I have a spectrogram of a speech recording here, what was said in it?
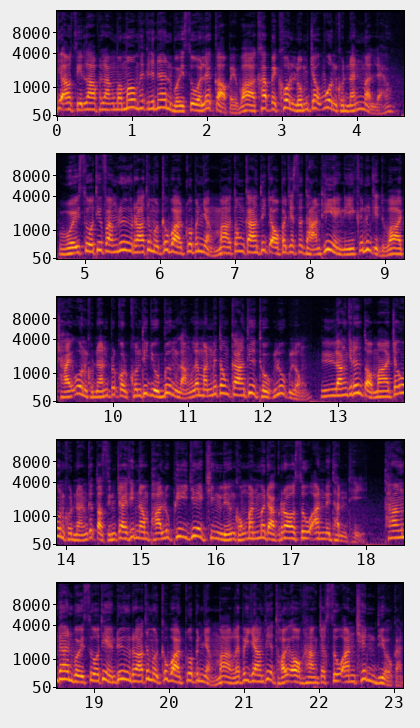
ที่เอาศิลาพลังมามอบให้กับท่านเวยซัวและกล่าวไปว่าข้าไปโค่นล้มเจ้าอ้วนคนนั้นมาแล้วเวยซัวที่ฟังเรื่องราวทั้งหมดก็หวาดกลัวเป็นอย่างมากต้องการที่จะออกไปจากสถานที่แห่งนี้ก็นึกจิตว่าชายอ้วนคนนั้นปรากฏคนที่อยู่เบื้องหลังและมันไม่ต้องการที่ถูกลูกหลง หลังจากนั้นต่อมาเจ้าอ้วนคนนั้นก็ตัดสินใจที่นำพาลูกพี่เย่ชิงเหลียงของมันมาดักรอซูอันในทันที ทางด้านเหวยซัวที่เห็นเรื่องราวทั้งหมดก็หวาดกลัวเป็นอย่างมาก และพยายามที่จะถอยออกห่างจากซูอันเช่นเดียวกัน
